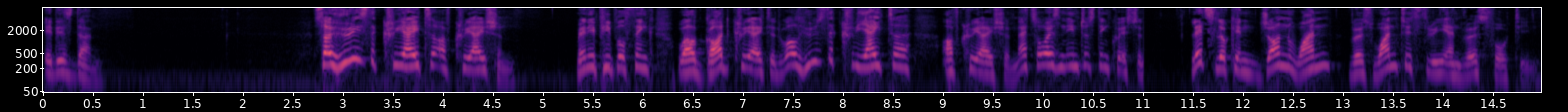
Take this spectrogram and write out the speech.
it is done. So, who is the creator of creation? Many people think, well, God created. Well, who's the creator of creation? That's always an interesting question. Let's look in John 1, verse 1 to 3, and verse 14.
